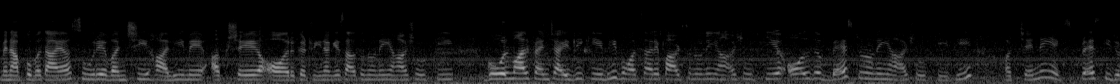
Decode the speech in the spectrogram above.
मैंने आपको बताया, सूर्यवंशी हाल ही में अक्षय और कटरीना के साथ उन्होंने यहाँ शूट की। गोलमाल फ्रेंचाइजी के भी बहुत सारे पार्ट्स उन्होंने यहाँ शूट किए ऑल द बेस्ट उन्होंने यहाँ शूट की थी और चेन्नई एक्सप्रेस की जो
